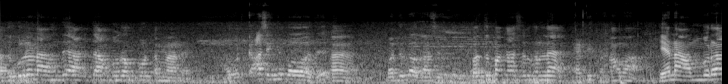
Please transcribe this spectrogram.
அதுக்குள்ளே நான் வந்து அடுத்த ஐம்பது ரூபா போட்டேன் நான். அது காசு எங்கேயும் போகாது? பத்து ரூபா காசு இருக்கும் பத்து ரூபாய் காசு இருக்கும்ல? கண்டிப்பா. ஆமா. ஏன்னா ஐம்பது ரூபா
